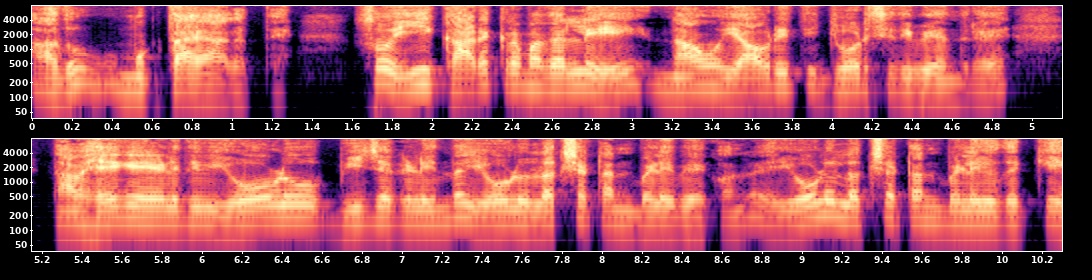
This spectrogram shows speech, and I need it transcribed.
ಅದು ಮುಕ್ತಾಯ ಆಗುತ್ತೆ. ಸೊ ಈ ಕಾರ್ಯಕ್ರಮದಲ್ಲಿ ನಾವು ಯಾವ ರೀತಿ ಜೋಡಿಸಿದ್ದೀವಿ ಅಂದರೆ, ನಾವು ಹೇಗೆ ಹೇಳಿದ್ದೀವಿ ಏಳು ಬೀಜಗಳಿಂದ ಏಳು ಲಕ್ಷ ಟನ್ ಬೆಳಿಬೇಕು ಅಂದರೆ, ಏಳು ಲಕ್ಷ ಟನ್ ಬೆಳೆಯುವುದಕ್ಕೆ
